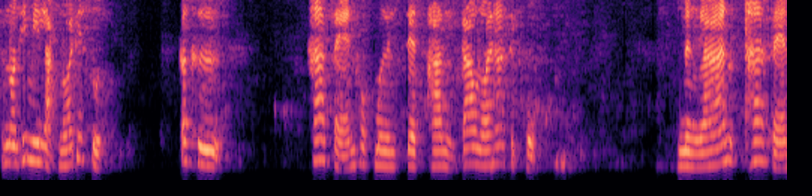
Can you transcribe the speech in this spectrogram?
จำนวนที่มีหลักน้อยที่สุด ก็คือห้าแสน หนึ่งล้านห้าแสน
